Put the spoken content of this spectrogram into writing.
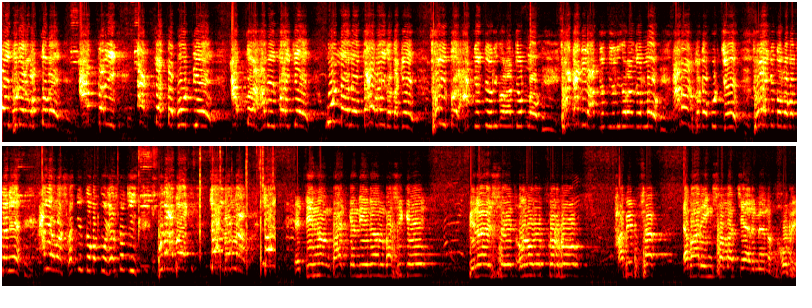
এই ভোটের মাধ্যমে আট তারিখ একটা একটা ভোট দিয়ে আপনারা হাবিব ভাইকে উন্নয়নের ধারাবাহিকতাকে হাত তৈরি করার জন্য সাকাকির হাত তৈরি করার জন্য আনার ফোটা পড়ছে সবাইকে ধন্যবাদ জানিয়ে আমি আমার সংক্ষিপ্ত বক্তব্য শেষ করছি। তিন নং ভাইটকেন্দ্র ইউনিয়নবাসীকে বিনয়ের সহিত অনুরোধ করব, হাবিব সাহ এবার ইনশাল্লাহ চেয়ারম্যান হবে।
